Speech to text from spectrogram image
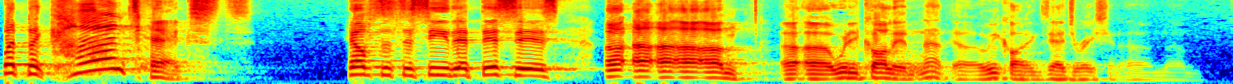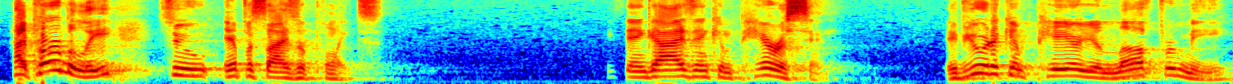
But the context helps us to see that this is, uh, uh, uh, um, uh, uh what do you call it? Not, uh, we call it exaggeration. Um, um, hyperbole to emphasize a point. He's saying, guys, in comparison, if you were to compare your love for me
